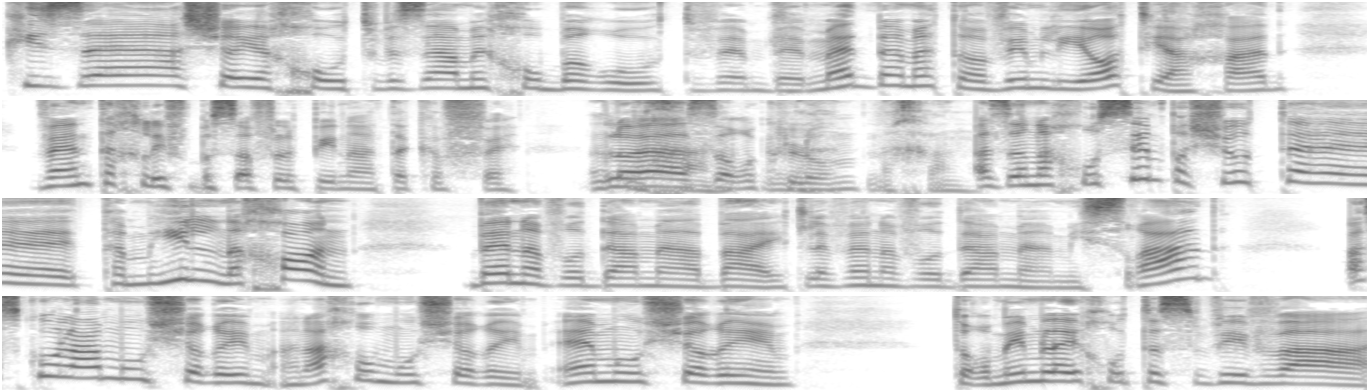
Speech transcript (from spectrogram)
כי זה השייכות וזה המחוברות, והם באמת באמת אוהבים להיות יחד, ואין תחליף בסוף לפינת הקפה. לא נכון, יעזור כלום. נכון. אז אנחנו עושים פשוט אה, תמהיל נכון בין עבודה מהבית לבין עבודה מהמשרד, אז כולם מאושרים, אנחנו מאושרים, הם מאושרים, תורמים לאיכות הסביבה,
